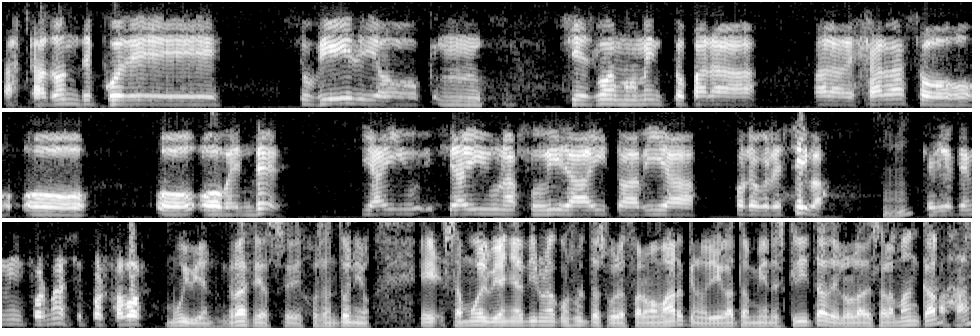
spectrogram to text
hasta dónde puede subir y o, mm, si es buen momento para, para dejarlas o, o, o, o vender. Si hay, si hay una subida ahí todavía progresiva. Ujú. Quería que me informase, por favor. Muy bien, gracias, eh, José Antonio. Eh, Samuel, voy a añadir una consulta sobre Farmamar, que nos llega también escrita, de Lola de Salamanca. Ajá.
